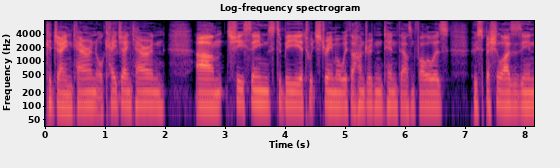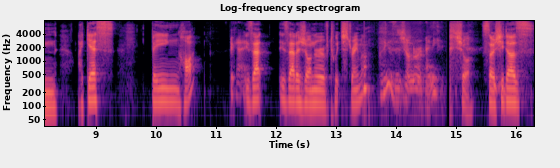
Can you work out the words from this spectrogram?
K Jane Karen or K Jane Karen. Um, she seems to be a Twitch streamer with 110,000 followers who specializes in, I guess, being hot. Okay. Is that is that a genre of Twitch streamer? I think it's a genre of anything. Sure. So she does.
